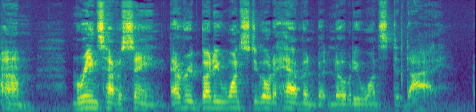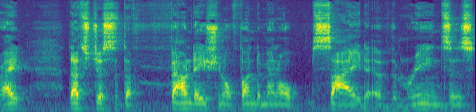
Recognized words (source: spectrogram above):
Um, Marines have a saying everybody wants to go to heaven, but nobody wants to die, right? That's just at the foundational, fundamental side of the Marines is,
